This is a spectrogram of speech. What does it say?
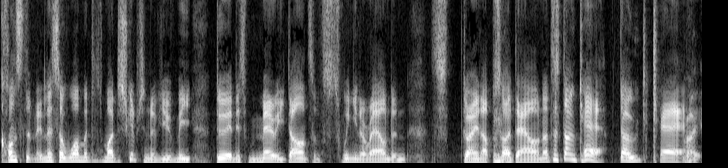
constantly. Unless I want my description of you, of me doing this merry dance of swinging around and going upside down. I just don't care. Don't care. Right.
